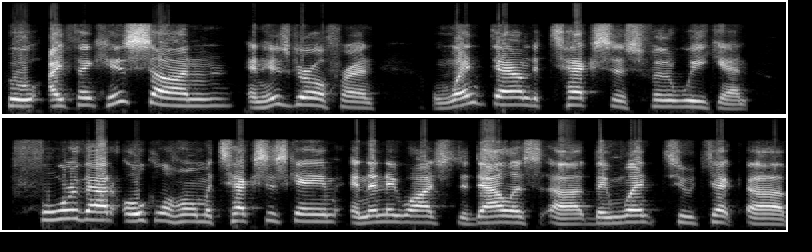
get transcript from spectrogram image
who I think his son and his girlfriend went down to Texas for the weekend for that Oklahoma Texas game, and then they watched the Dallas. Uh, they went to tech, uh,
